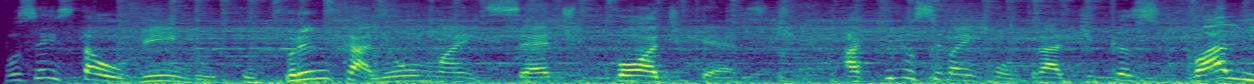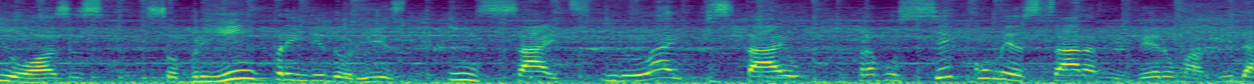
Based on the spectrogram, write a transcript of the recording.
Você está ouvindo o Brancalhão Mindset Podcast. Aqui você vai encontrar dicas valiosas sobre empreendedorismo, insights e lifestyle para você começar a viver uma vida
